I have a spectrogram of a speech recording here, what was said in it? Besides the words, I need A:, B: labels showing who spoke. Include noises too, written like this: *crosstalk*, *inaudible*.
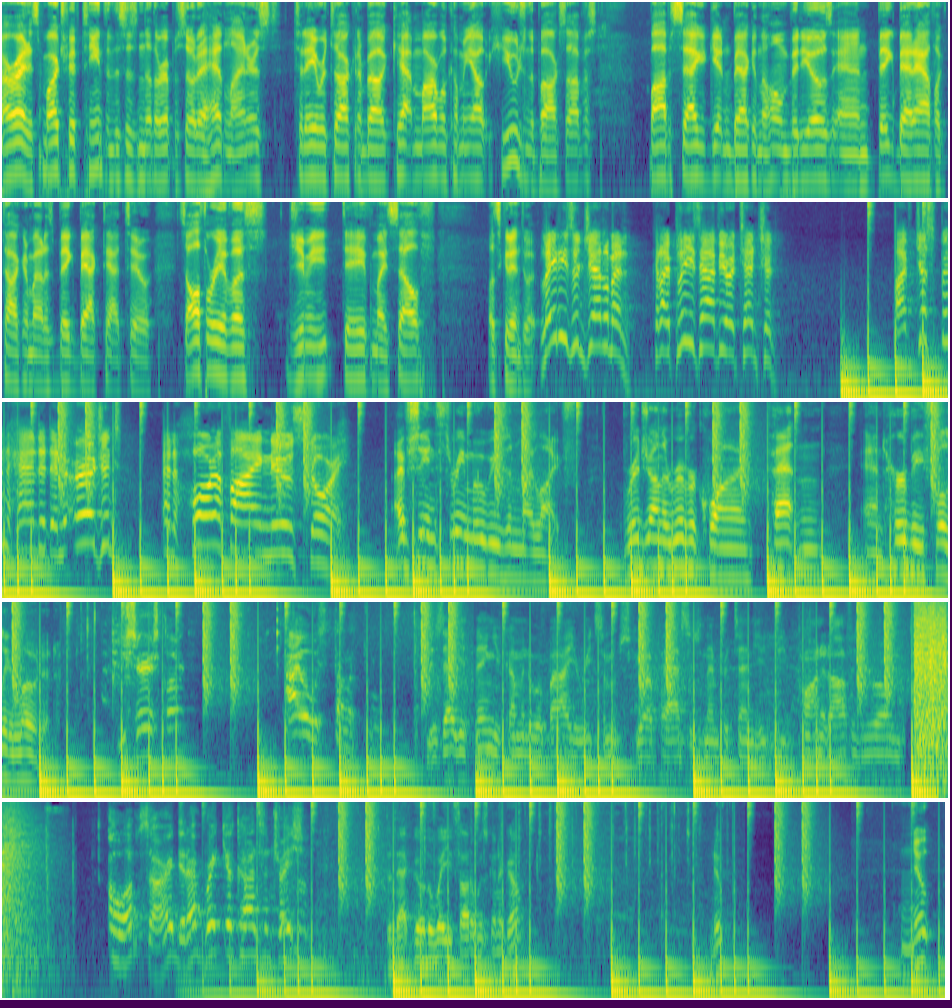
A: All right, it's March 15th, and this is another episode of Headliners. Today we're talking about Captain Marvel coming out huge in the box office, Bob Saget getting back in the home videos, and Big Ben Affleck talking about his big back tattoo. It's all three of us Jimmy, Dave, myself. Let's get into it.
B: Ladies and gentlemen, can I please have your attention? I've just been handed an urgent and horrifying news story.
C: I've seen three movies in my life Bridge on the River Kwai, Patton, and Herbie Fully Loaded.
D: You serious, Clark? I always tell it to
E: Is that your thing? You come into a bar, you read some obscure passage, and then pretend you, you pawn it off as your own?
F: Oh, I'm sorry. Did I break your concentration?
G: Did that go the way you thought it was going to go? Nope.
A: Nope.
